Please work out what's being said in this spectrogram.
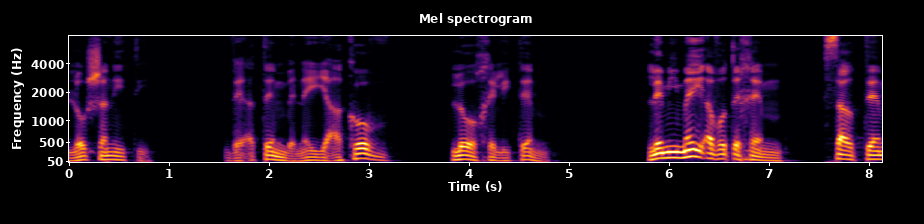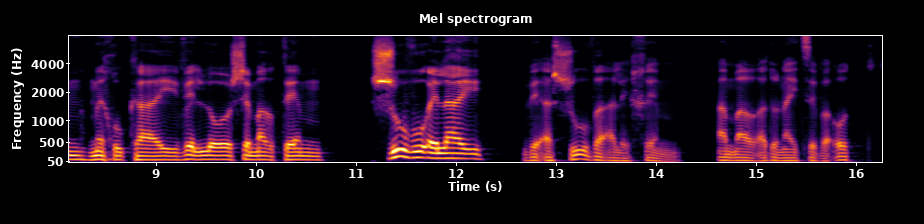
לא שניתי, ואתם בני יעקב לא חליתם. למימי אבותיכם סרתם מחוקי ולא שמרתם, שובו אלי, ואשובה עליכם, אמר אדוני צבאות.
